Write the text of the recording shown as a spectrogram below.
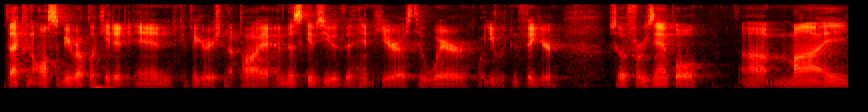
That can also be replicated in configuration.py, and this gives you the hint here as to where what you would configure. So for example, uh, my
